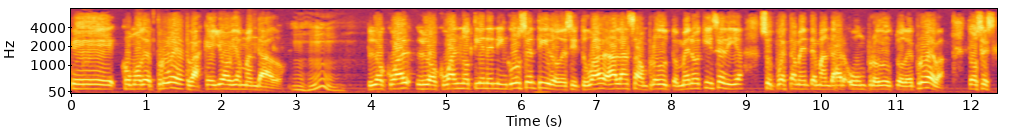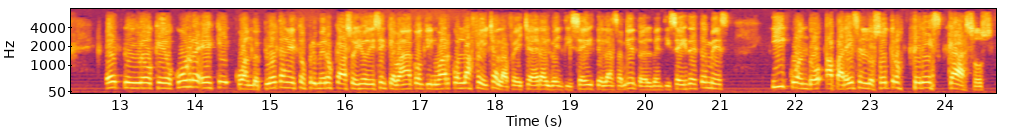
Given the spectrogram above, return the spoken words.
eh, como de pruebas que ellos habían mandado. Lo cual, lo cual no tiene ningún sentido de si tú vas a lanzar un producto en menos de 15 días, supuestamente mandar un producto de prueba. Entonces, lo que ocurre es que cuando explotan estos primeros casos, ellos dicen que van a continuar con la fecha, la fecha era el 26 de lanzamiento, el 26 de este mes, y cuando aparecen los otros tres casos,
